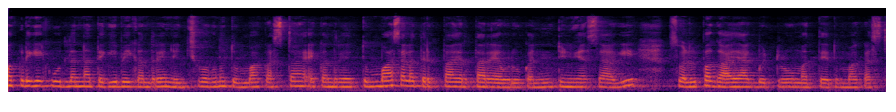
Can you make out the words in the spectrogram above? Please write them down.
ಮಕ್ಕಳಿಗೆ ಕೂದಲನ್ನು ತೆಗಿಬೇಕಂದ್ರೆ ನಿಜವಾಗೂ ತುಂಬ ಕಷ್ಟ. ಯಾಕಂದರೆ ತುಂಬ ಸಲ ತಿರುಗ್ತಾ ಇರ್ತಾರೆ ಅವರು ಕಂಟಿನ್ಯೂಯಸ್ ಆಗಿ. ಸ್ವಲ್ಪ ಗಾಯ ಆಗಿಬಿಟ್ರು ಮತ್ತು ತುಂಬ ಕಷ್ಟ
